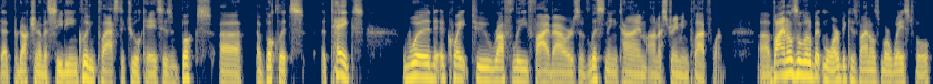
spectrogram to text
that production of a CD, including plastic jewel cases, books, uh, uh, booklets uh, takes, would equate to roughly five hours of listening time on a streaming platform. Uh, vinyl's a little bit more because vinyl's more wasteful.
